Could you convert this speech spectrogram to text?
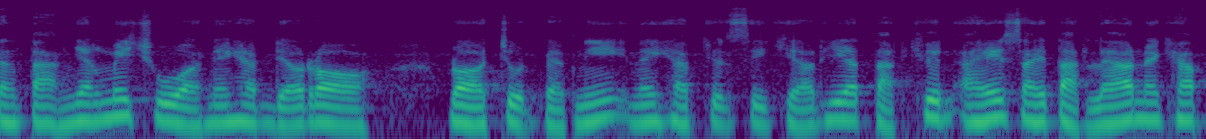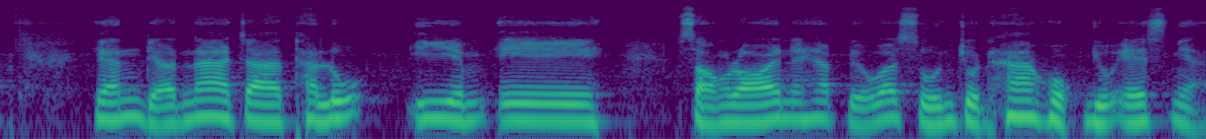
ต่างๆ ยังไม่ชัวร์นะครับ เดี๋ยวรอ รอจุดแบบนี้นะครับ จุดสีเขียวที่จะตัดขึ้น RSI ตัดแล้วนะครับฉะนั้นเดี๋ยวน่าจะทะลุ EMA 200 นะครับ หรือว่า 0.56 US เนี่ย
